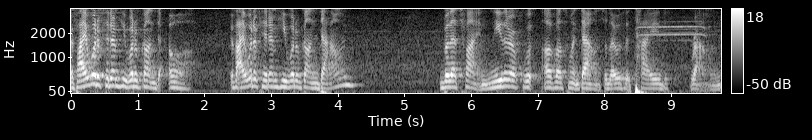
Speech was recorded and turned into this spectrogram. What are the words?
If I would have hit him, he would have gone. oh, if I would have hit him, he would have gone down. But that's fine. Neither of, of us went down, so that was a tied round.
